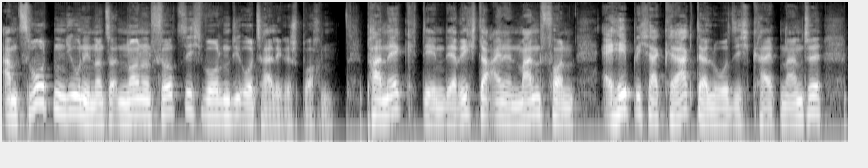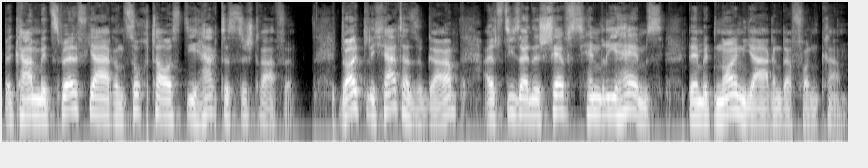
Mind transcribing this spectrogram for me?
Am 2. Juni 1949 wurden die Urteile gesprochen. Panek, den der Richter einen Mann von erheblicher Charakterlosigkeit nannte, bekam mit zwölf Jahren Zuchthaus die härteste Strafe. Deutlich härter sogar als die seines Chefs Henry Helms, der mit neun Jahren davon kam.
